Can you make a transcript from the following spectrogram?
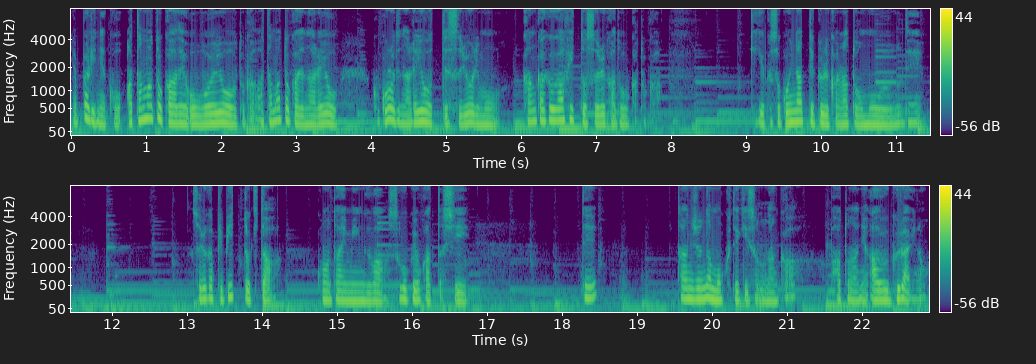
やっぱりね、こう頭とかで覚えようとか、頭とかで慣れよう心で慣れようってするよりも感覚がフィットするかどうかとか結局そこになってくるかなと思うのでそれがピピッときたこのタイミングはすごく良かったしで単純な目的そのなんかパートナーに会うぐらいの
